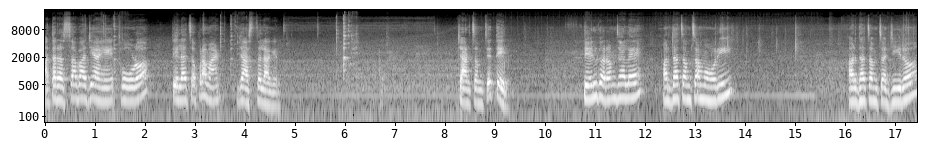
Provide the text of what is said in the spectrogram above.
आता रस्सा भाजी आहे थोडं तेलाचं प्रमाण जास्त लागेल. चार चमचे तेल. तेल गरम झालं आहे अर्धा चमचा मोहरी अर्धा चमचा जिरं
